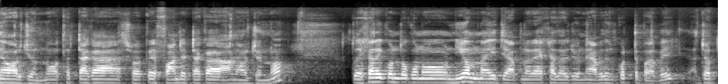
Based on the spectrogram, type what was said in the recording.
নেওয়ার জন্য, অর্থাৎ টাকা, সরকারি ফান্ডের টাকা আনার জন্য। তো এখানে কিন্তু কোনো নিয়ম নাই যে আপনারা এক হাজার জন্য আবেদন করতে পারবে, যত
